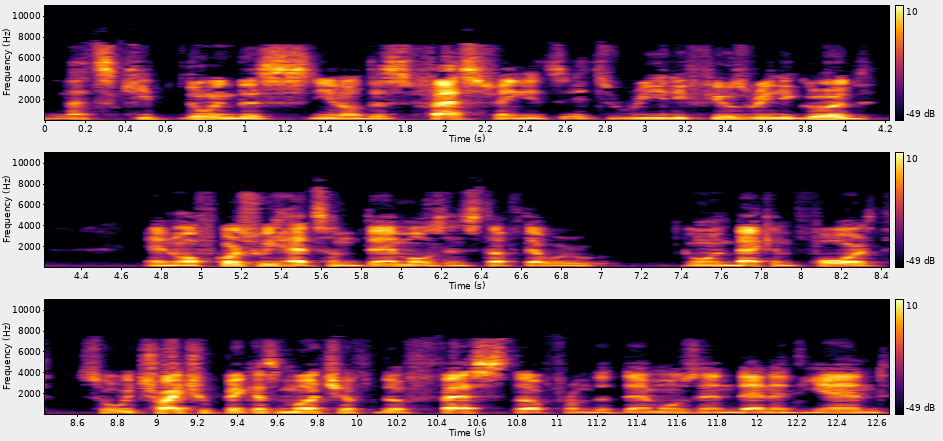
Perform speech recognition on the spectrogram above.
let's keep doing this, you know, this fast thing. It's, it's really feels really good. And of course we had some demos and stuff that were going back and forth. So we tried to pick as much of the fast stuff from the demos and then at the end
